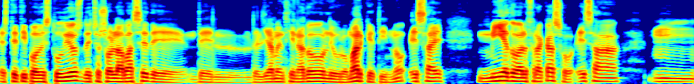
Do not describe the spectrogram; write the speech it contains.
Este tipo de estudios, de hecho, son la base del, del, ya mencionado neuromarketing, ¿no? Esa, miedo al fracaso, esa, mm,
